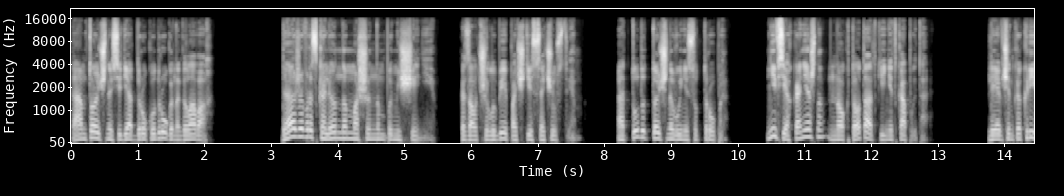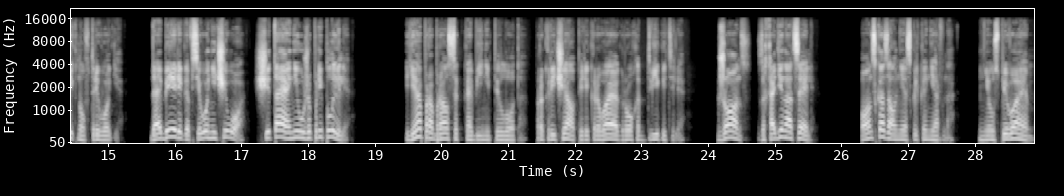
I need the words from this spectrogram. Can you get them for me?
Там точно сидят друг у друга на головах. Даже в раскаленном машинном помещении сказал Челубей почти с сочувствием. Оттуда точно вынесут трупы. Не всех, конечно, но кто-то откинет копыта. Левченко крикнул в тревоге. «До берега всего ничего, считай, они уже приплыли». Я пробрался к кабине пилота, прокричал, перекрывая грохот двигателя. «Джонс, заходи на цель!» Он сказал несколько нервно. «Не успеваем,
